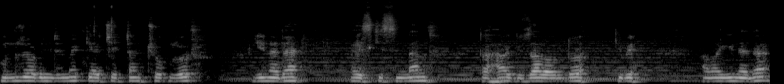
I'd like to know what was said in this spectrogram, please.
Bunu da bindirmek gerçekten çok zor. Yine de eskisinden daha güzel oldu gibi. Ama yine de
